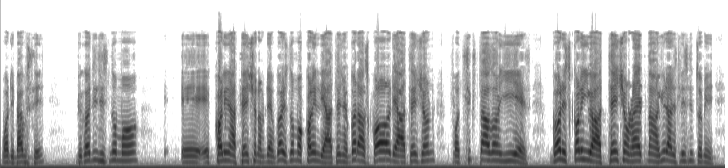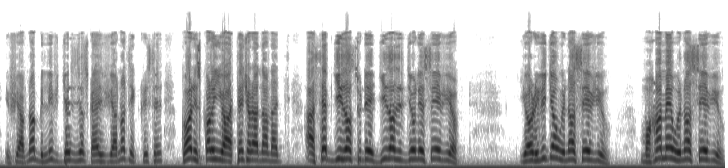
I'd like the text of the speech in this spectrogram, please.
what the Bible says, because this is no more a, a, calling attention of them. God is no more calling their attention. God has called their attention for 6,000 years. God is calling your attention right now. You that is listening to me. If you have not believed Jesus Christ, if you are not a Christian, God is calling your attention right now that accept Jesus today. Jesus is the only Savior. Your religion will not save you. Muhammad will not save you.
